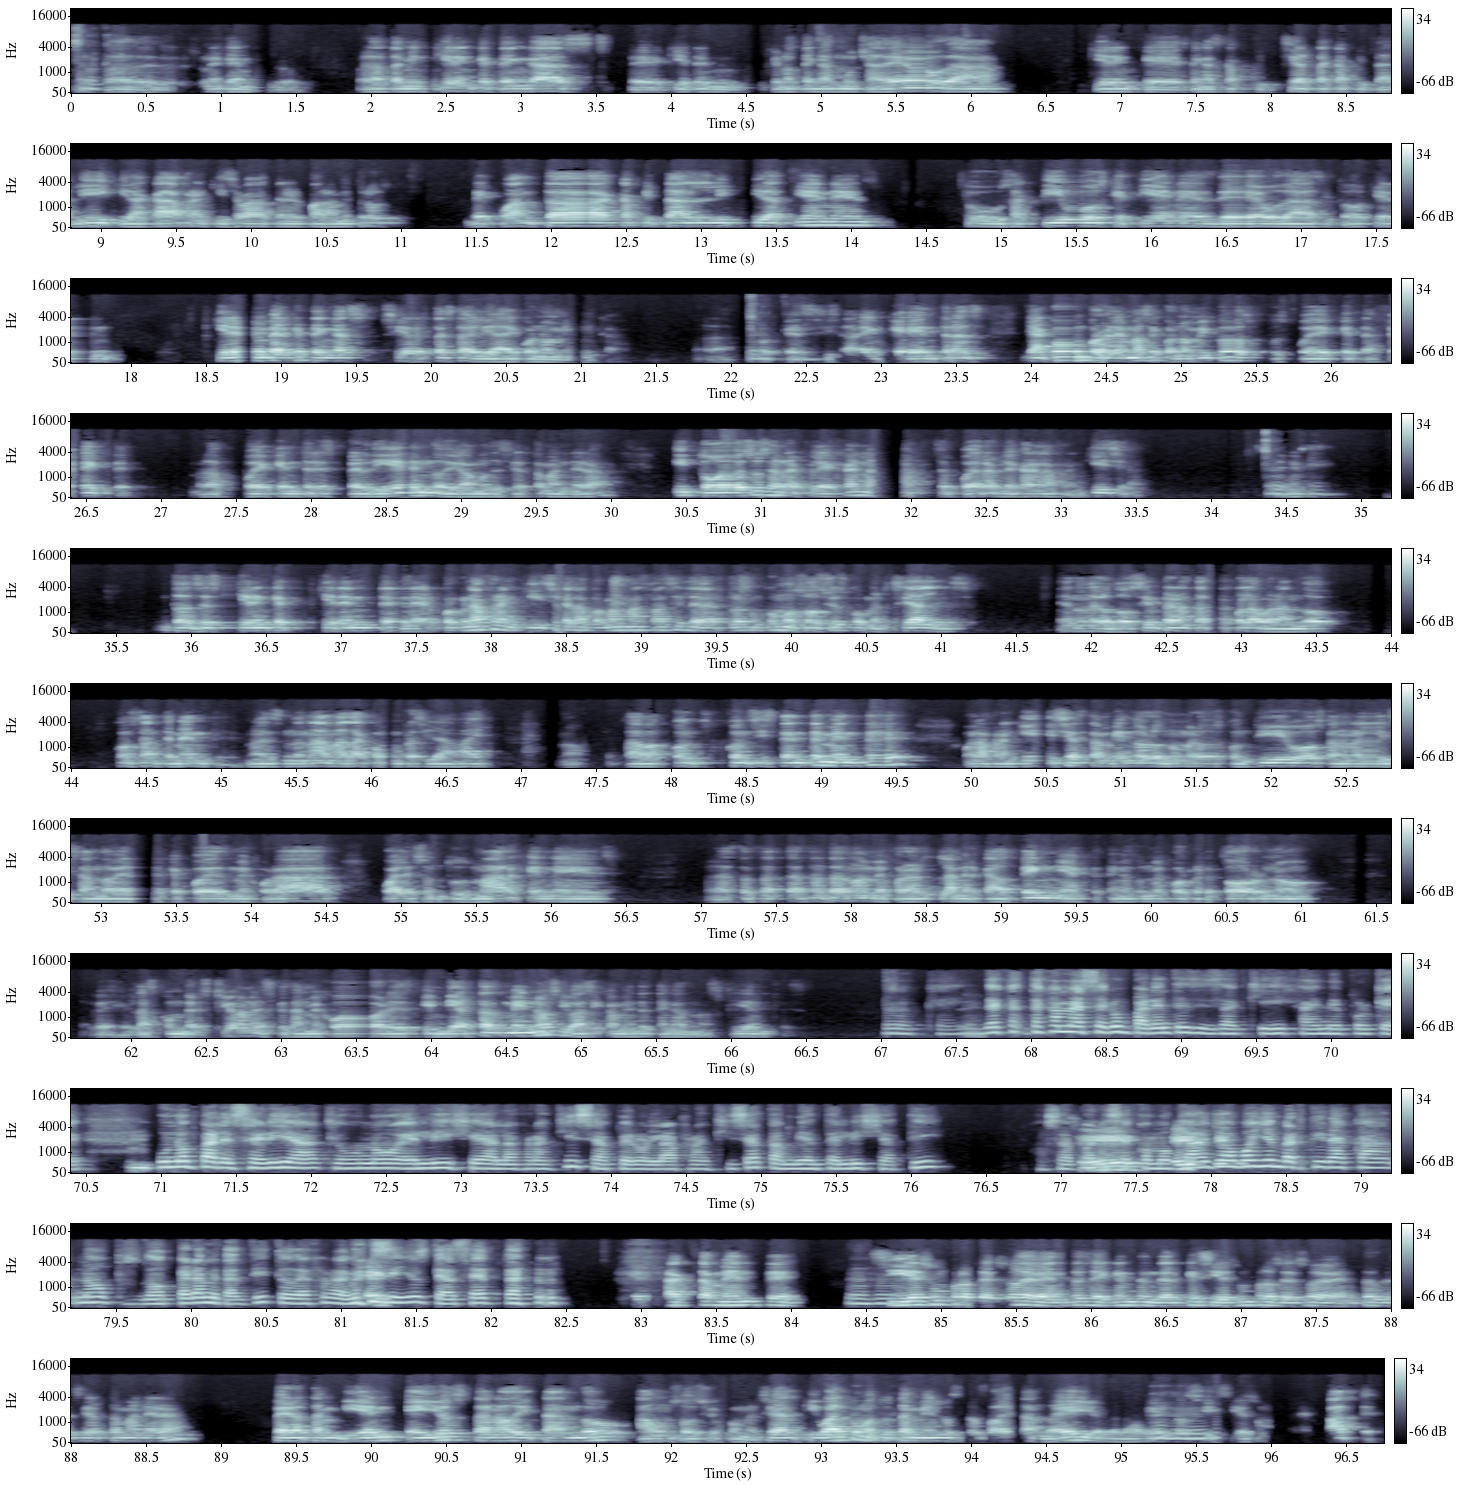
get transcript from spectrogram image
Es un ejemplo. ¿verdad? También quieren que tengas, eh, quieren que no tengas mucha deuda, quieren que tengas cierta capital líquida. Cada franquicia va a tener parámetros de cuánta capital líquida tienes, tus activos que tienes, deudas y todo, quieren, quieren ver que tengas cierta estabilidad económica. Porque si saben que entras ya con problemas económicos, pues puede que te afecte, ¿verdad? Puede que entres perdiendo, digamos, de cierta manera. Y todo eso se refleja en la, se puede reflejar en la franquicia. Entonces quieren que quieren tener, porque una franquicia, la forma más fácil de verlo son como socios comerciales, en donde los dos siempre van a estar colaborando constantemente, no es, nada más la compra y ya va. No, consistentemente con la franquicia están viendo los números contigo, están analizando a ver qué puedes mejorar, cuáles son tus márgenes, están tratando de mejorar la mercadotecnia, que tengas un mejor retorno, eh, las conversiones que sean mejores, que inviertas menos y básicamente tengas más clientes. Ok, déjame hacer un paréntesis aquí, Jaime, porque mm. uno parecería que uno elige a la franquicia, pero la franquicia también te elige a ti. O sea, parece como que ah, yo voy a invertir acá. No, pues no, espérame tantito, déjame ver si ellos te aceptan. Exactamente. Si es un proceso de ventas, hay que entender que sí es un proceso de ventas de cierta manera, pero también ellos están auditando a un socio comercial, igual como tú también lo estás auditando a ellos, ¿verdad? Si, si es un empate.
